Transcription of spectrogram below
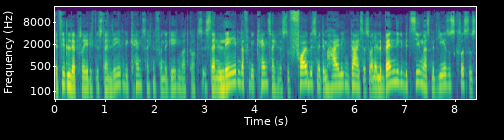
der Titel der Predigt ist dein Leben gekennzeichnet von der Gegenwart Gottes. Ist dein Leben davon gekennzeichnet, dass du voll bist mit dem Heiligen Geist, dass du eine lebendige Beziehung hast mit Jesus Christus,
